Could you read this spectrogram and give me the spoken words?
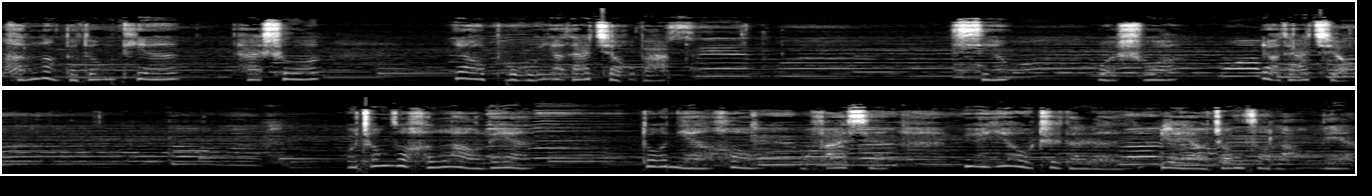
很冷的冬天，他说：“要不要点酒吧？”行，我说：“要点酒。”我装作很老练，多年后我发现，越幼稚的人越要装作老练。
